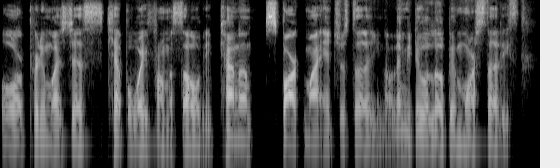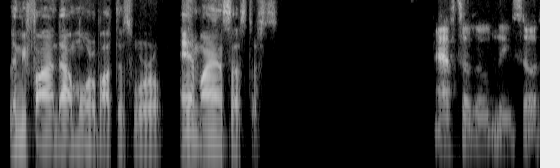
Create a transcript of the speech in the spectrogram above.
or pretty much just kept away from us. So it kind of sparked my interest to, you know, let me do a little bit more studies. Let me find out more about this world and my ancestors. Absolutely. So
